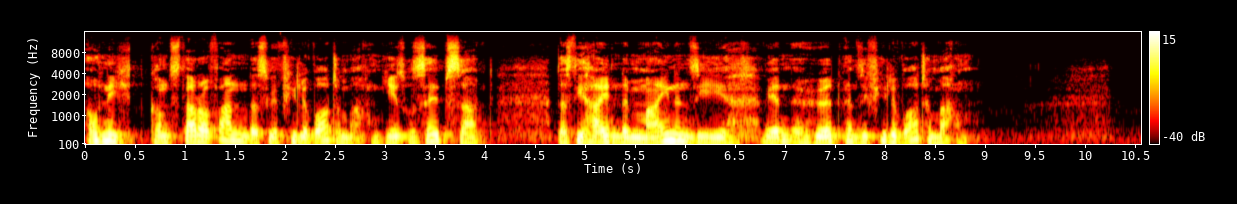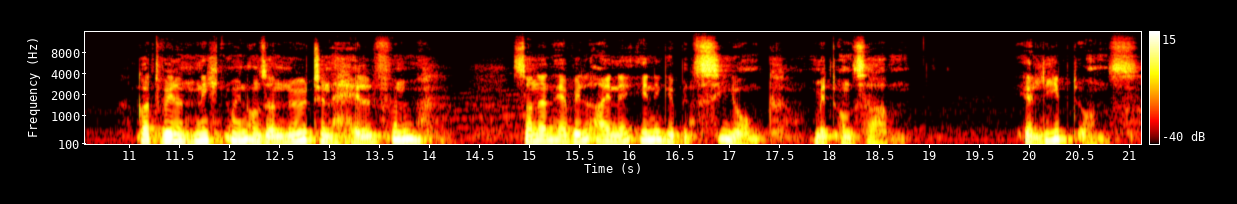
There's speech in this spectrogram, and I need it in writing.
Auch nicht kommt es darauf an, dass wir viele Worte machen. Jesus selbst sagt, dass die Heiden meinen, sie werden erhört, wenn sie viele Worte machen. Gott will nicht nur in unseren Nöten helfen, sondern er will eine innige Beziehung mit uns haben. Er liebt uns.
